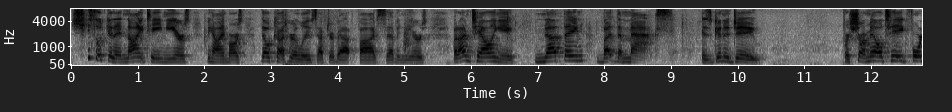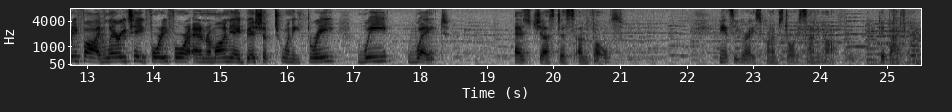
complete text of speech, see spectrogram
She's looking at 19 years behind bars. They'll cut her loose after about five, seven years. But I'm telling you, nothing but the max is going to do for Sharmel Teague, 45, Larry Teague, 44, and Romanye Bishop, 23. We wait as justice unfolds. Nancy Grace, Crime Story, signing off. Goodbye, friend.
